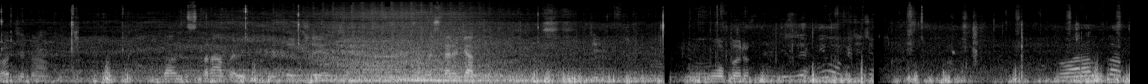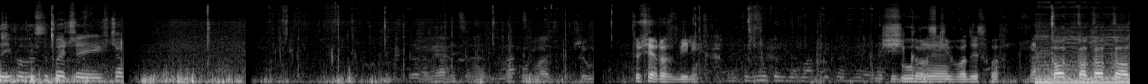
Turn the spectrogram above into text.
Chodźcie tam. Dance Travel tutaj przejeżdża. Stary dziad. Whopper. Jak miło widzicie. No i po prostu peczy i przy... Tu się rozbili. Sikorski Władysław. Koko, koko,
